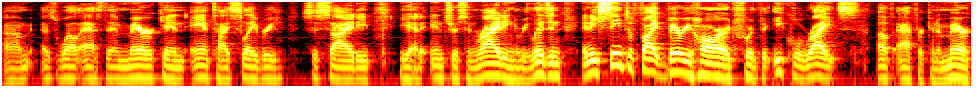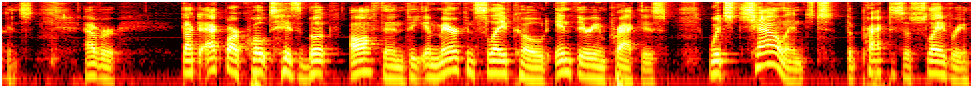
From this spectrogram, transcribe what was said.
um, as well as the American Anti Slavery Society. He had an interest in writing and religion, and he seemed to fight very hard for the equal rights of African Americans. However, Dr. Akbar quotes his book often, The American Slave Code in Theory and Practice, which challenged the practice of slavery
